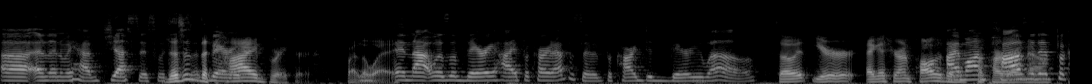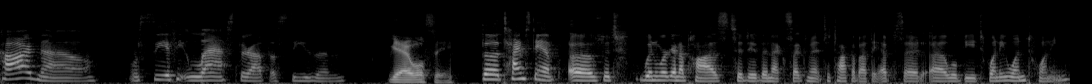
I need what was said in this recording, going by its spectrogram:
Uh, and then we have Justice, which this was is the very tiebreaker, by the way. and that was a very high Picard episode. Picard did very well. so it, you're, I guess you're on positive. I'm on Picard right positive Picard now. We'll see if he lasts throughout the season. Yeah, we'll see. The timestamp of when we're going to pause to do the next segment to talk about the episode uh, will be 2120.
